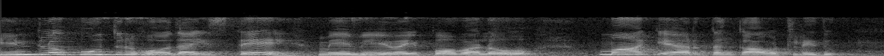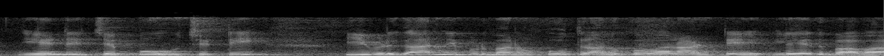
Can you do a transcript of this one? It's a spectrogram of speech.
ఇంట్లో కూతురు హోదా ఇస్తే మేమేమైపోవాలో మాకే అర్థం కావట్లేదు. ఏంటి చెప్పు చెట్టి. ఈవిడ గారిని ఇప్పుడు మనం కూతురు అనుకోవాలా అంటే లేదు బావా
